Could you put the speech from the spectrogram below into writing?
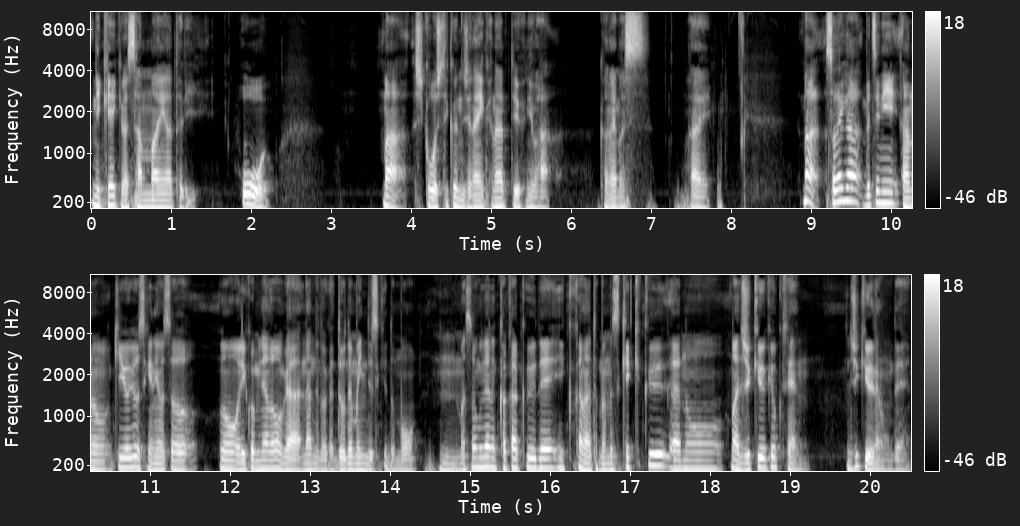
日経平均は3万円あたりをまあ、思考していくんじゃないかなっていうふうには考えます。はい。まあ、それが別に、あの、企業業績の予想の折り込みなろうが何だろうがどうでもいいんですけども、うん、まあ、そのぐらいの価格でいくかなと思います。結局、あの、まあ、需給曲線、需給なので、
